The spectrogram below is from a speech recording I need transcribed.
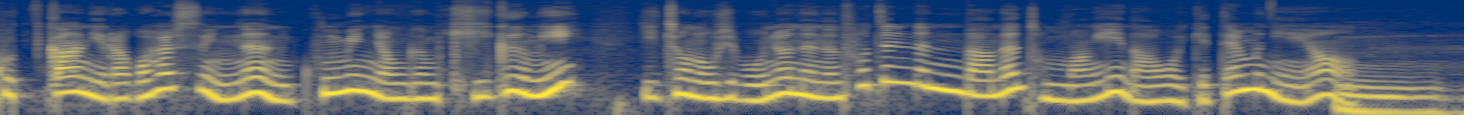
곳간이라고 할 수 있는 국민연금 기금이 2055년에는 소진된다는 전망이 나오고 있기 때문이에요. 음,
